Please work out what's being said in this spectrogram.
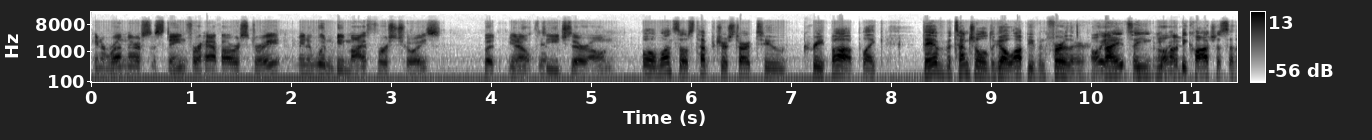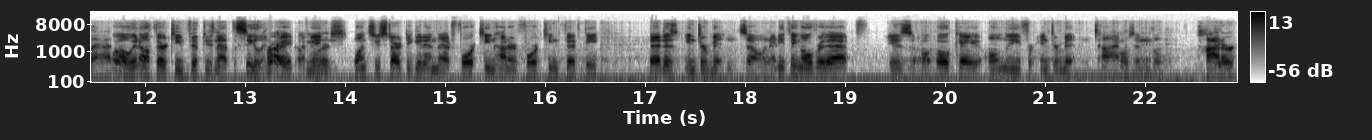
Can it run there sustained for a half hour straight? I mean, it wouldn't be my first choice, but you know, to each their own. Well, once those temperatures start to creep up, like they have potential to go up even further, Oh, yeah. right? So you, you Oh, want to be cautious of that. Well, we know 1350 is not the ceiling, Right, right? I mean, course. once you start to get in that 1400, 1450, that is intermittent zone. Anything over that is okay only for intermittent times, and the hotter,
